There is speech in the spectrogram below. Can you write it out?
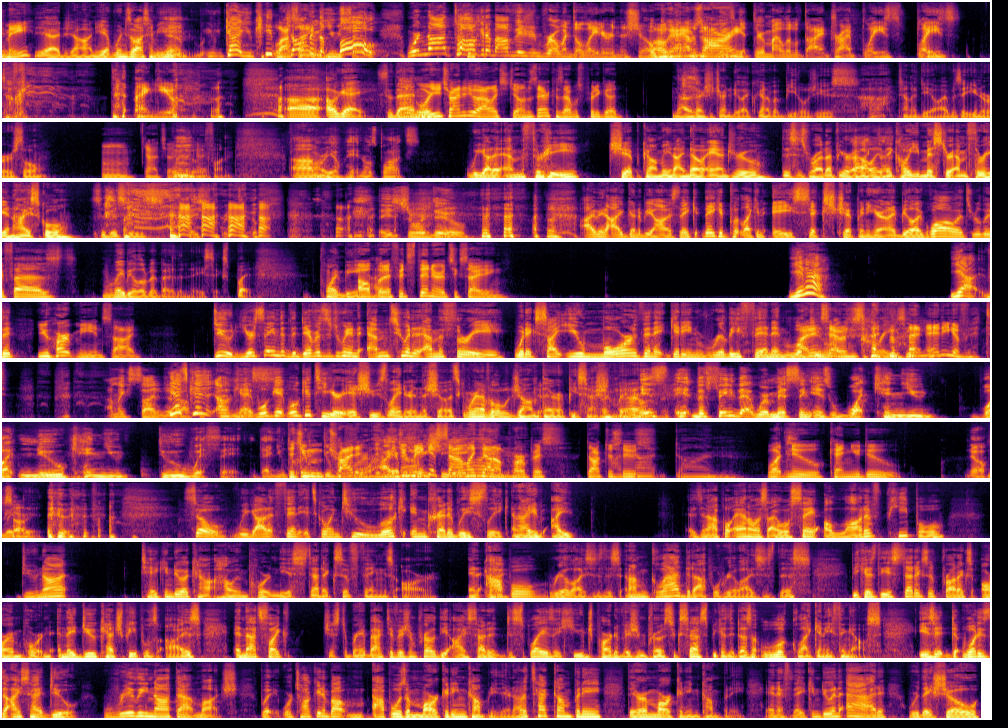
me. Yeah, Jon. Yeah, when's the last time you? Yeah. God, you keep Last jumping time the you boat. We're not talking about Vision Pro until later in the show. Okay, Can I'm you sorry. Please get through my little diatribe, please, please. Thank you. uh, okay, so then Were you trying to do Alex Jones there? Because that was pretty good. no, I was actually trying to do like kind of a Beetlejuice kind of deal. I was at Universal. Mm, gotcha. It was Okay. really fun. Mario hitting those blocks. We got an M3 chip coming. I know Andru. This is right up your I alley. that. they call you Mister M3 in high school. So this is. They sure do. they sure do. I mean, I'm gonna be honest. They could, they could put like an A6 chip in here, and I'd be like, "Whoa, it's really fast." Well, maybe a little bit better than an A6, but point being, Oh, I- but if it's thinner, it's exciting. yeah, yeah. that You hurt me inside. dude, you're saying that the difference between an M2 and an M3 would excite you more than it getting really thin and looking I didn't say I like was crazy. about any of it. I'm excited. Yes, about the because okay, we'll get we'll get to your issues later in the show. It's, we're gonna have a little Jon therapy session Okay. later. Is it, the thing that we're missing is what can you, what new can you do with it that you Did you do try to? before? I Did you make it sound like that on purpose, Doctor I'm Seuss? not done. What new can you do? No, sorry. so we got it thin. It's going to look incredibly sleek. And I, I, as an Apple analyst, I will say a lot of people do not take into account how important the aesthetics of things are. And Apple realizes this. And I'm glad that Apple realizes this because the aesthetics of products are important and they do catch people's eyes. And that's like just to bring it back to Vision Pro, the EyeSight display is a huge part of Vision Pro's success because it doesn't look like anything else. Is it? What does the eyesight do? Really, not that much. But we're talking about Apple is a marketing company. They're not a tech company. They're a marketing company. And if they can do an ad where they show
